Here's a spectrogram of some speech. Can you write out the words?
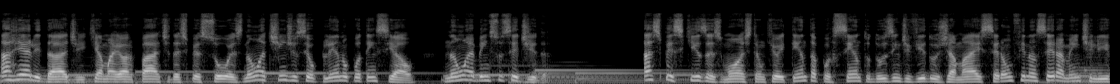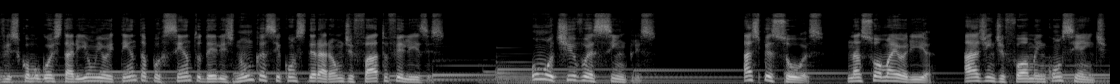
A realidade é que a maior parte das pessoas não atinge o seu pleno potencial, não é bem-sucedida. As pesquisas mostram que 80% dos indivíduos jamais serão financeiramente livres como gostariam e 80% deles nunca se considerarão de fato felizes. O motivo é simples. As pessoas, na sua maioria, agem de forma inconsciente.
